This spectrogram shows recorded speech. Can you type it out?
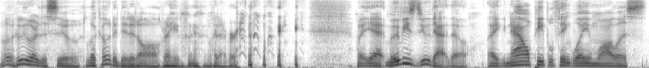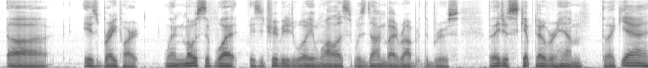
oh, who are the Sioux? Lakota did it all, right? Whatever. but yeah, movies do that though. Like now, people think William Wallace uh, is Braveheart when most of what is attributed to William Wallace was done by Robert the Bruce. But they just skipped over him. They're like, yeah,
